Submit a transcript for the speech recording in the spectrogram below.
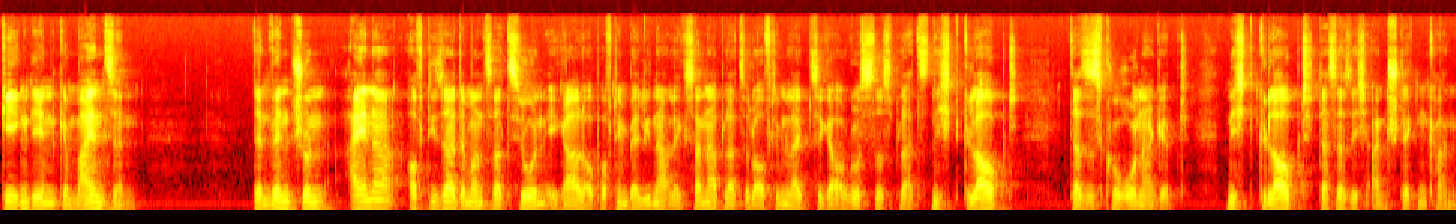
gegen den Gemeinsinn. Denn wenn schon einer auf dieser Demonstration, egal ob auf dem Berliner Alexanderplatz oder auf dem Leipziger Augustusplatz, nicht glaubt, dass es Corona gibt, nicht glaubt, dass er sich anstecken kann,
